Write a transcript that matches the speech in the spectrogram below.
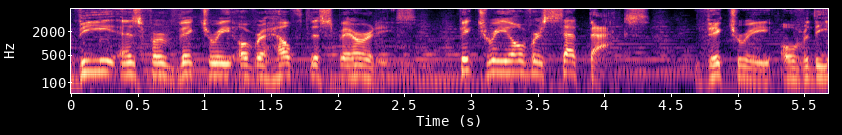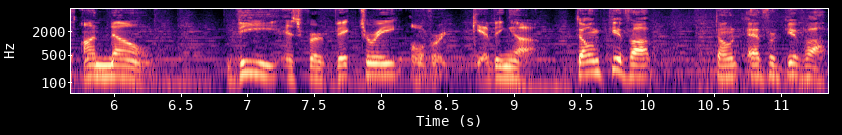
V is for victory over health disparities, victory over setbacks, victory over the unknown. V is for victory over giving up. Don't give up. Don't ever give up.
